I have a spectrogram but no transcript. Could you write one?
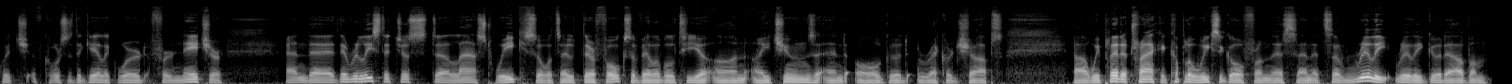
which, of course, is the Gaelic word for nature. And uh, they released it just uh, last week, so it's out there, folks, available to you on iTunes and all good record shops. Uh, we played a track a couple of weeks ago from this, and it's a really, really good album.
